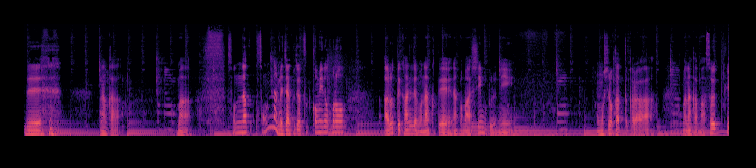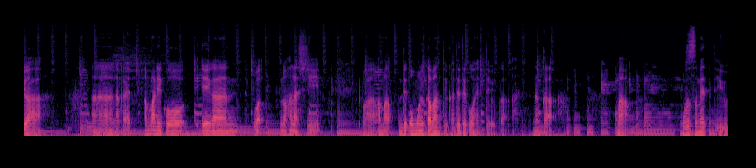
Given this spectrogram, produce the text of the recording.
で なんかまあそんなそんなめちゃくちゃツッコミどころあるって感じでもなくてなんかまあシンプルに面白かったからまあなんかまあそういう時はあなんかあんまりこう映画はの話はあんまで思い浮かばんというか出てこへんというかなんかまあおすすめっていう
